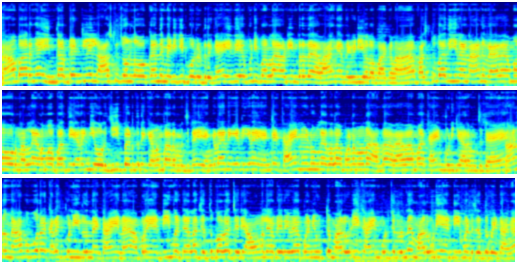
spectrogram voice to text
நான் பாருங்க இந்த அப்டேட்லேயே லாஸ்ட் ஜோனில் உட்காந்து மெடிக்கெட் போட்டுட்ருக்கேன். இது எப்படி பண்ணலாம் அப்படின்றத வாங்க இந்த வீடியோவில் பார்க்கலாம் ஃபஸ்ட்டு பார்த்தீங்கன்னா நானும் வேகமாக ஒரு நல்ல இடமா பார்த்து இறங்கி ஒரு ஜீப் எடுத்துகிட்டு கிளம்ப ஆரம்பிச்சிட்டேன். எங்கடான்னு கேட்டிங்கன்னா எங்கே காயின் வேணும்ல இதெல்லாம் பண்ணணும்னு அதான் வேகமாக காயின் பிடிக்க ஆரம்பிச்சிட்டேன். நானும் மேப் பூரா கலெக்ட் பண்ணிட்டு இருந்தேன் காயினை அப்புறம் என் டீமெட் எல்லாம் செத்து போக சரி அவங்களே அப்படியே ரிவே பண்ணி விட்டு மறுபடியும் காயின் பிடிச்சிட்டு இருந்தேன். மறுபடியும் என் டீமெட் செத்து போயிட்டாங்க.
